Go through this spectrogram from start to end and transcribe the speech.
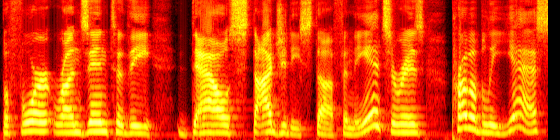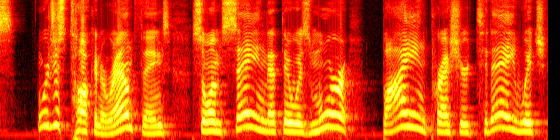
before it runs into the Dow stodgy stuff? And the answer is probably yes. We're just talking around things. So I'm saying that there was more buying pressure today, which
